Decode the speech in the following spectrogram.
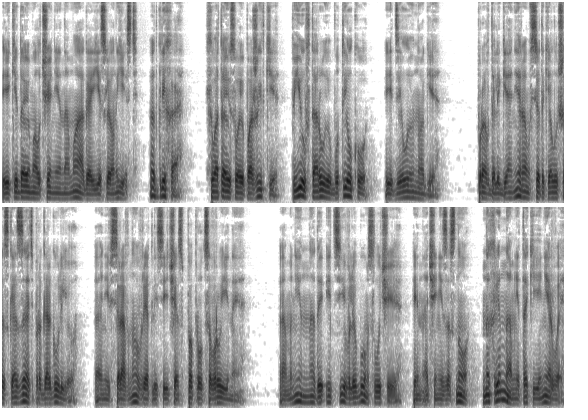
и кидаю молчание на мага, если он есть. От греха. Хватаю свои пожитки, пью вторую бутылку и делаю ноги. Правда, легионерам все-таки лучше сказать про горгулью. Они все равно вряд ли сейчас попрутся в руины. А мне надо идти в любом случае, иначе не засну. Нахрена мне такие нервы?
